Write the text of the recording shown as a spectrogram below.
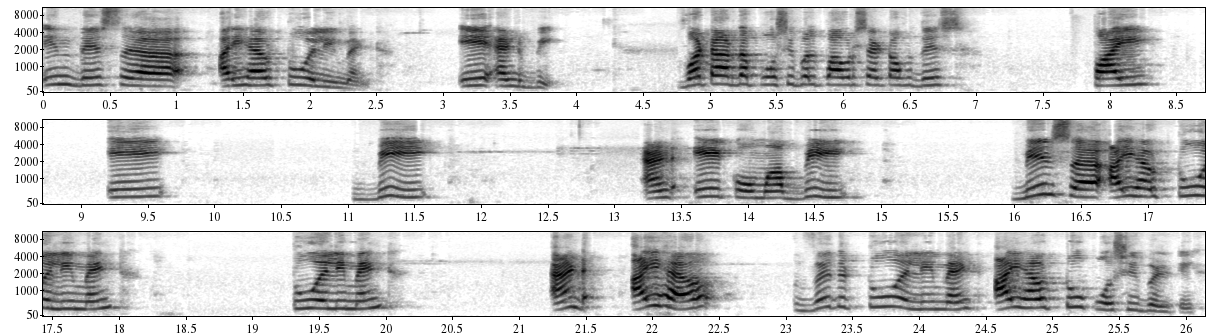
in this uh, i have two element a and b. What are the possible power set of this? Phi a b and a comma b. Means uh, i have two element two element and i have with two element i have two possibility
